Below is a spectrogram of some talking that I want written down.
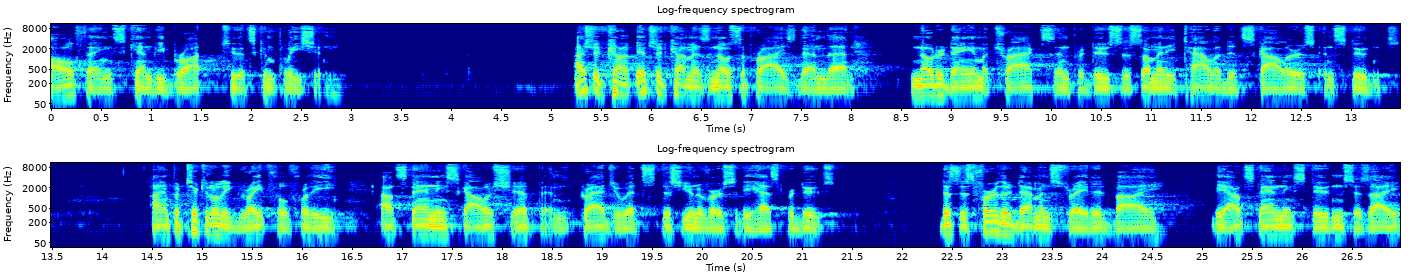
all things can be brought to its completion. I should come, it should come as no surprise then that Notre Dame attracts and produces so many talented scholars and students. I am particularly grateful for the outstanding scholarship and graduates this university has produced. This is further demonstrated by the outstanding students, as I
